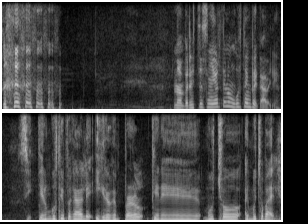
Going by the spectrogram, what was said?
No, pero este señor tiene un gusto impecable. Sí, tiene un gusto impecable y creo que en Pearl tiene mucho, hay mucho para él.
